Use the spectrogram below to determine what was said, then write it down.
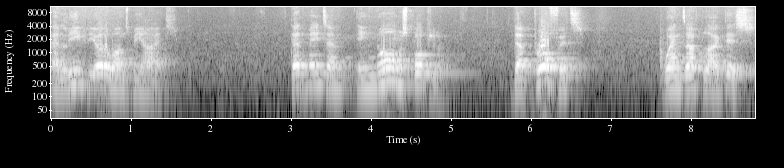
and leave the other ones behind. That made them enormous popular. Their profits went up like this.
